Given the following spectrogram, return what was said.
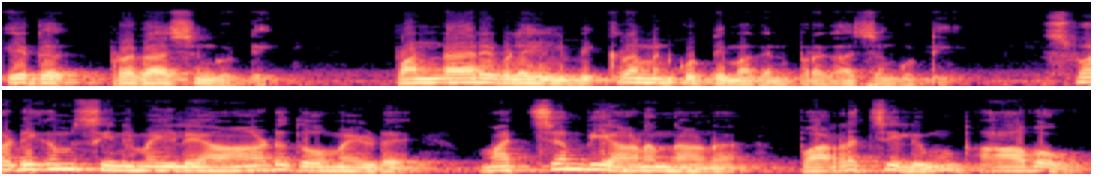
ഇത് പ്രകാശൻകുട്ടി പണ്ടാരവിളയിൽ വിക്രമൻകുട്ടി മകൻ പ്രകാശൻകുട്ടി സ്ഫടികം സിനിമയിലെ ആട് തോമയുടെ മച്ചമ്പിയാണെന്നാണ് പറച്ചിലും ഭാവവും.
